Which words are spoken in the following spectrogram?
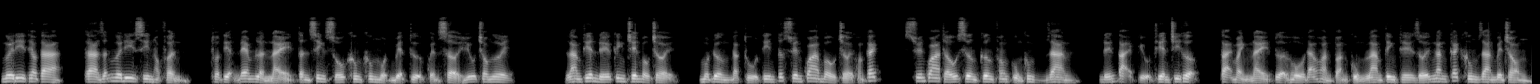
ngươi đi theo ta ta dẫn ngươi đi xin học phần, thuận tiện đem lần này tân sinh số không không một biệt thự quyền sở hữu cho ngươi. Làm thiên đế kinh trên bầu trời, một đường đặc thù tin tức xuyên qua bầu trời khoảng cách, xuyên qua thấu xương cương phong cùng không gian, đến tại cựu thiên tri thượng, tại mảnh này tựa hồ đã hoàn toàn cùng lam tinh thế giới ngăn cách không gian bên trong,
